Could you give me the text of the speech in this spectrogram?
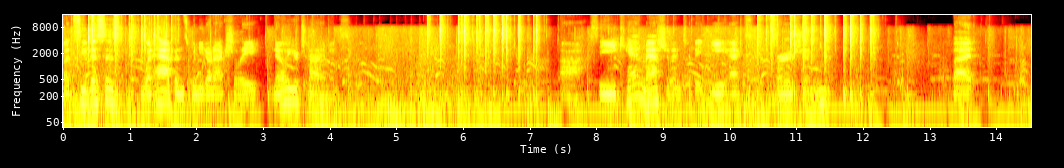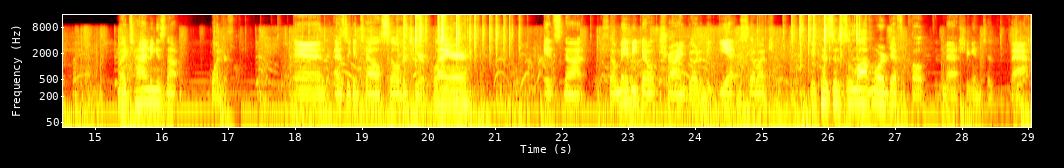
But see, this is what happens when you don't actually know your timings. Ah, so you can mash it into the EX version, but my timing is not wonderful. And as you can tell, silver tier player, it's not, so maybe don't try and go to the EX so much, because it's a lot more difficult than mashing into that.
